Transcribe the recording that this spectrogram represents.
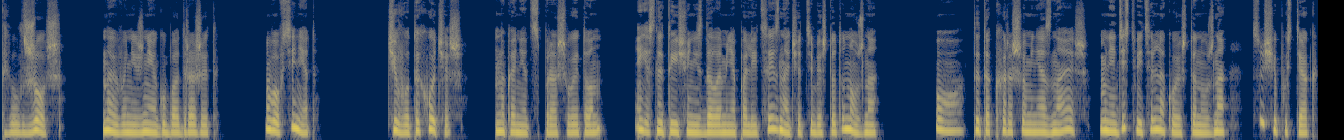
Ты лжешь. Но его нижняя губа дрожит. Вовсе нет. Чего ты хочешь? — наконец спрашивает он. «Если ты еще не сдала меня полиции, значит, тебе что-то нужно». «О, ты так хорошо меня знаешь. Мне действительно кое-что нужно. Сущий пустяк».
